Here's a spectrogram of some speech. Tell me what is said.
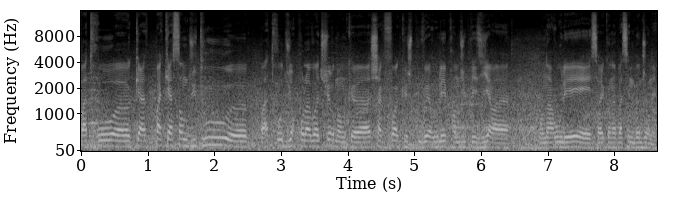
pas trop euh, pas cassantes du tout, euh, pas trop dur pour la voiture. Donc à chaque fois que je pouvais rouler, prendre du plaisir, on a roulé et c'est vrai qu'on a passé une bonne journée.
